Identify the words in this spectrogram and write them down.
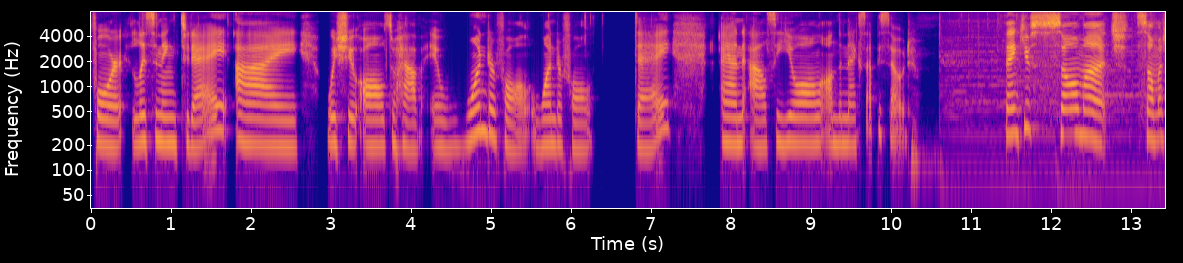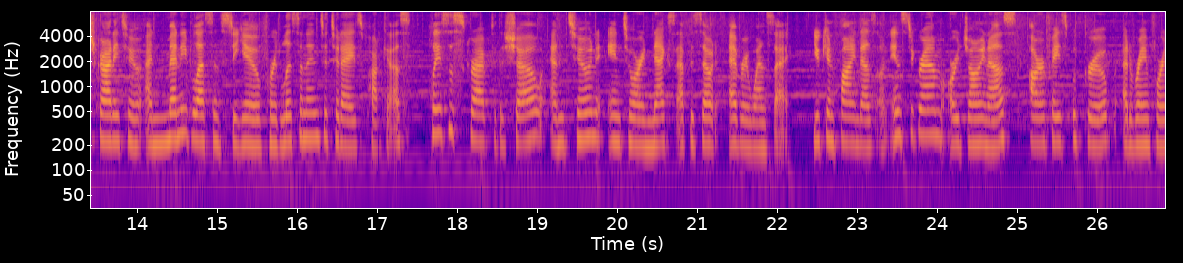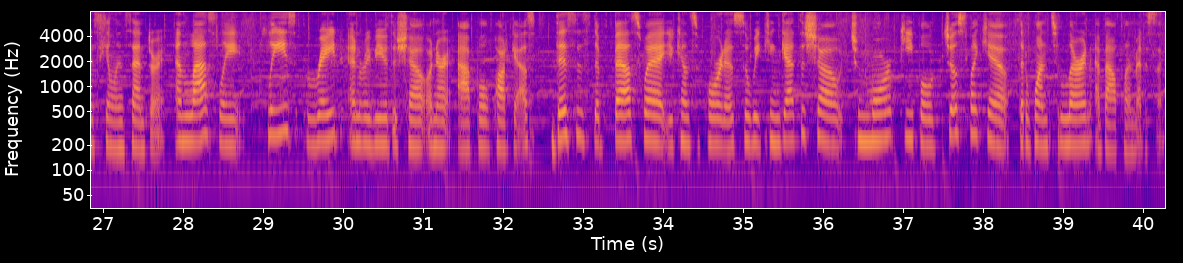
for listening today i wish you all to have a wonderful wonderful day and i'll see you all on the next episode Thank you so much, so much gratitude, and many blessings to you for listening to today's podcast. Please subscribe to the show and tune into our next episode every Wednesday. You can find us on Instagram or join us, our Facebook group at Rainforest Healing Center. And lastly, please rate and review the show on our Apple podcast. This is the best way you can support us so we can get the show to more people just like you that want to learn about plant medicine.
